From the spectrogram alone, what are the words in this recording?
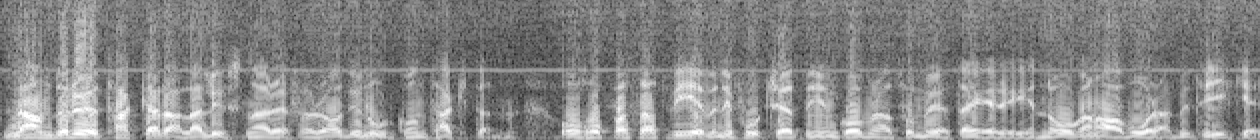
Landerö tackar alla lyssnare för Radio Nordkontakten och hoppas att vi även i fortsättningen kommer att få möta er i någon av våra butiker.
